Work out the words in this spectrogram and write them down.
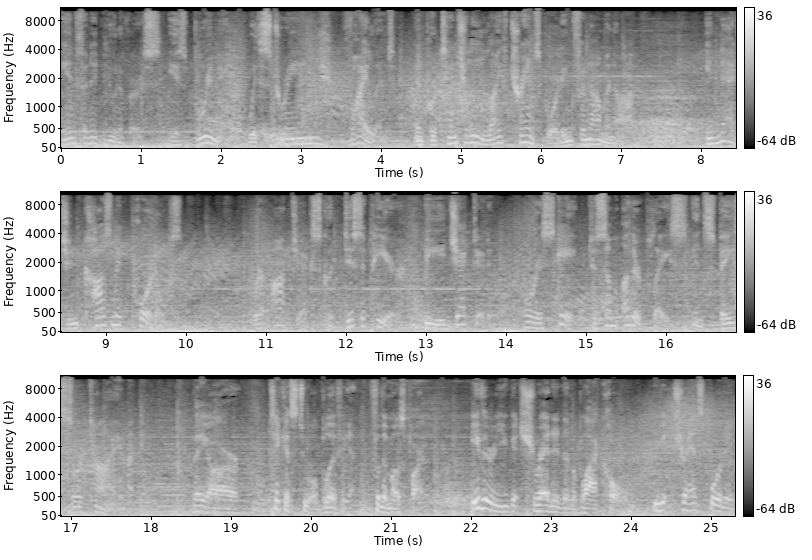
Infinite universe is brimming with strange, violent, and potentially life-transporting phenomena. Imagine cosmic portals where objects could disappear, be ejected, or escape to some other place in space or time. They are tickets to oblivion for the most part. Either you get shredded in a black hole, you get transported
